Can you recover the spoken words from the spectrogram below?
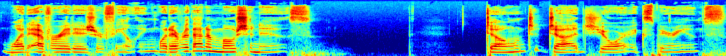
whatever it is you're feeling, whatever that emotion is. Don't judge your experience.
